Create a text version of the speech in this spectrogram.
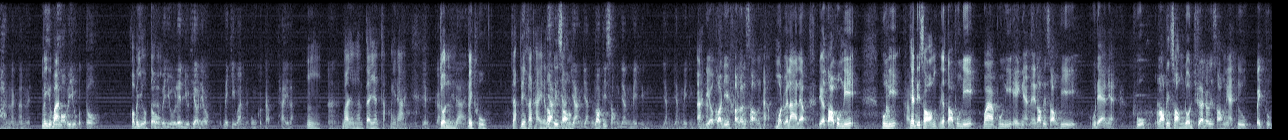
บ้านหลังนั้นเลยไม่อยู่บ้านขอไปอยู่กับโต้งขอไปอยู่กับโต้งเออไปอยู่เล่นอยู่เที่ยวเดี๋ยว ไม่กี่วันผมก็กลับไทยละ อืมอ่าว่าอย่างนั้นแต่ยังกลับไม่ได้ ยังกลับจนไม่ได้ไปถูกจับเรียกค่าไถ่รอบที่สอง ยังยังยังรอบที่สองยังไม่ถึงยังยังไม่ถึงอะเดี๋ยวก่อนนี้เขารอบที่สองนะหมดเวลาแล้ว เดี๋ยวต่อพรุ่งนี้พรุ่งนี้ครับเทปที่สองเดี๋ยวต่อพรุ่งนี้ว่าพรุ่งนี้เองเนี่ยในรอบที่สองที่ครูแดนเนี่ยถูกรอบที่สองโดนเชื่อดรอบที่สองเนี่ยที่ไปถูก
